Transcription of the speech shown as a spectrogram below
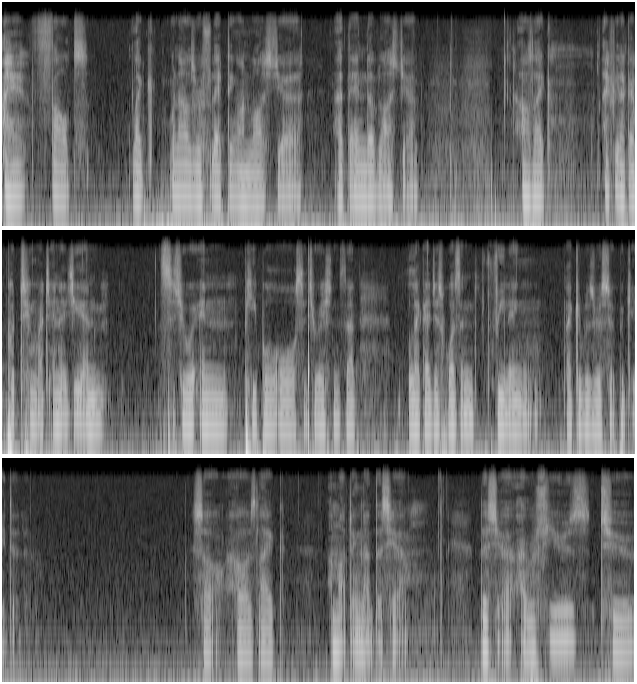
I felt like when I was reflecting on last year, at the end of last year, I was like, I feel like I put too much energy in situa- in people or situations that like I just wasn't feeling like it was reciprocated. So I was like, I'm not doing that this year. This year, I refuse to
